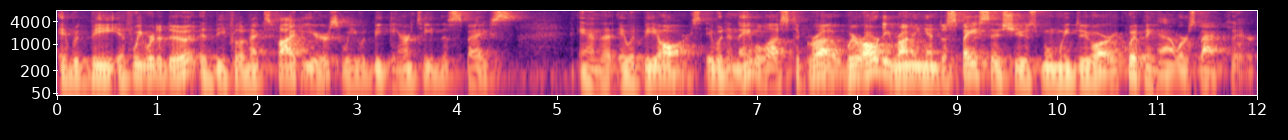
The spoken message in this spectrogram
It would be, if we were to do it, it'd be for the next five years. We would be guaranteed this space and that it would be ours. It would enable us to grow. We're already running into space issues when we do our equipping hours back there.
